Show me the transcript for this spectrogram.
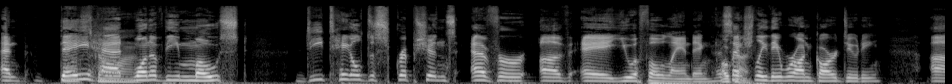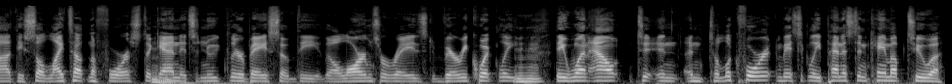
and they had on? one of the most detailed descriptions ever of a UFO landing. Essentially, they were on guard duty. Uh, they saw lights out in the forest. Mm-hmm. Again, it's a nuclear base, so the, the alarms were raised very quickly. Mm-hmm. They went out to in, and to look for it, and basically Penniston came up to a.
